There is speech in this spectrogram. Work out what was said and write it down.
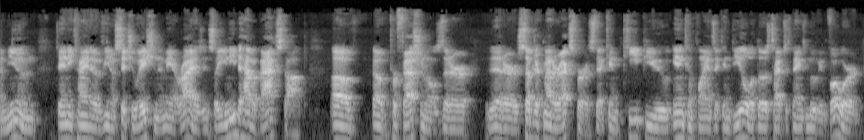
immune to any kind of you know situation that may arise. And so you need to have a backstop of of professionals that are that are subject matter experts that can keep you in compliance, that can deal with those types of things moving forward.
